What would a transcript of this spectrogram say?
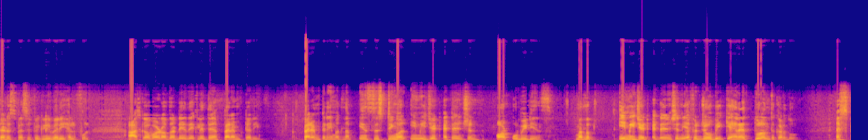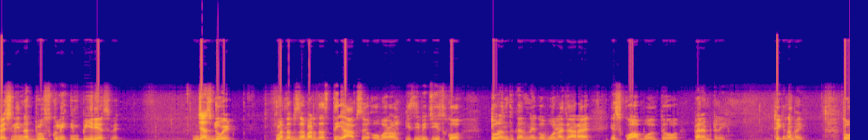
that is specifically very helpful आज का वर्ड ऑफ़ द डे देख लेते हैं पेरेम्पटरी पेरेम्पटरी मतलब इंसिस्टिंग और इमीडिएट अटेंशन और ओबीडियंस मतलब इमीडिएट अटेंशन या फिर जो भी कह रहे हैं, तुरंत कर दो। Specially in brusquely imperious way just do it मतलब ज़बरदस्ती आपसे ओवरऑल किसी भी चीज़ को तुरंत करने को बोला जा रहा है, इसको आप बोलते हो पेरेम्टरी ठीक है ना भाई? तो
